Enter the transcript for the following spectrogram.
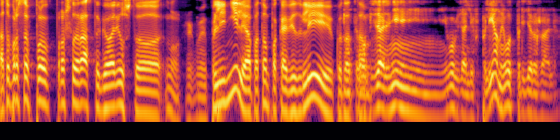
А то просто в прошлый раз ты говорил, что, ну, как бы пленили, а потом пока везли куда-то вот там. Его взяли, не-не-не, его взяли в плен и вот придержали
